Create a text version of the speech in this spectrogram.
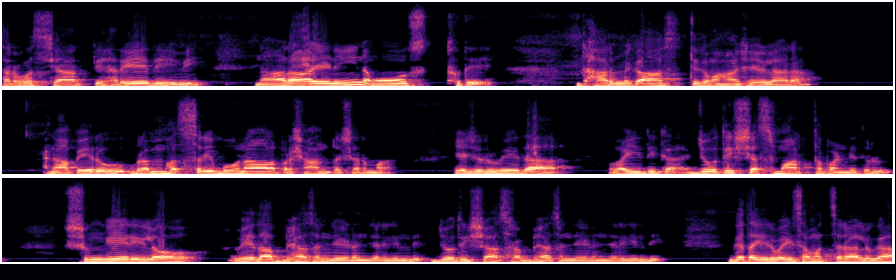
సర్వస్యార్థి హరే దేవి. నారాయణీ నమోస్తుతే. ధార్మిక ఆస్తిక మహాశయులారా నా పేరు బ్రహ్మశ్రీ బోనాల ప్రశాంత శర్మ యజుర్వేద వైదిక జ్యోతిష్య స్మార్థ పండితులు. శృంగేరిలో వేదాభ్యాసం చేయడం జరిగింది జ్యోతిష్శాస్త్ర అభ్యాసం చేయడం జరిగింది. గత ఇరవై సంవత్సరాలుగా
